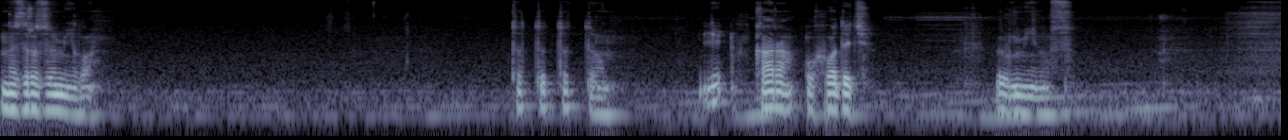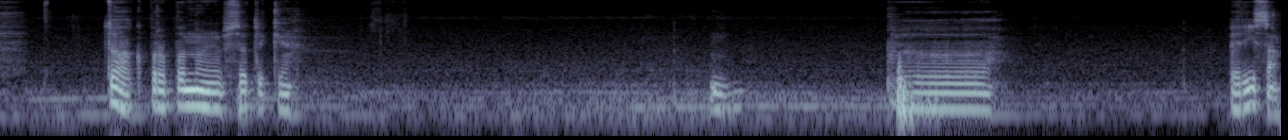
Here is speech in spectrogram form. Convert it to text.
Незрозуміло. То-то-то-то. І кара уходить в мінус. Так, пропоную все-таки. Ріса.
